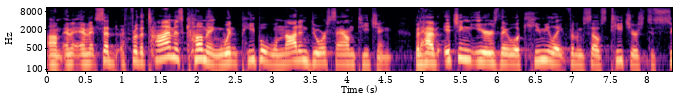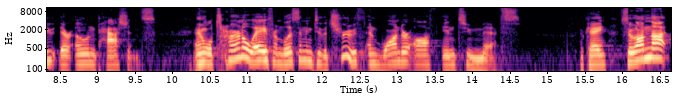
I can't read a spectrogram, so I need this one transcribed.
Um, and, and it said, For the time is coming when people will not endure sound teaching, but have itching ears they will accumulate for themselves teachers to suit their own passions, and will turn away from listening to the truth and wander off into myths. Okay? So I'm not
